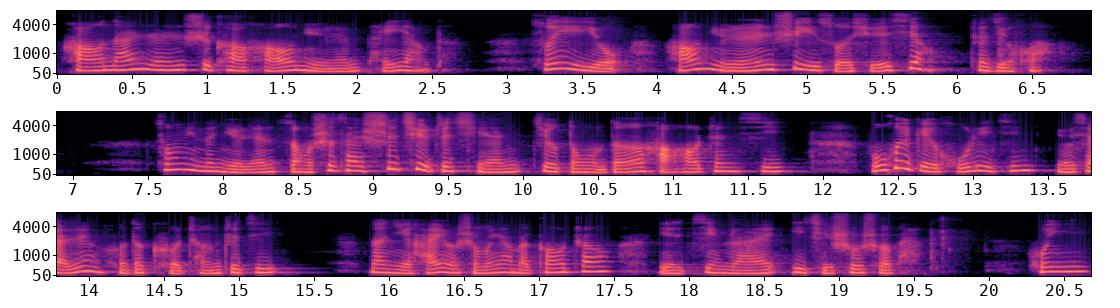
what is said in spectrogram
好男人是靠好女人培养的，所以有“好女人是一所学校”这句话。聪明的女人总是在失去之前就懂得好好珍惜，不会给狐狸精留下任何的可乘之机。那你还有什么样的高招？也进来一起说说吧。婚姻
